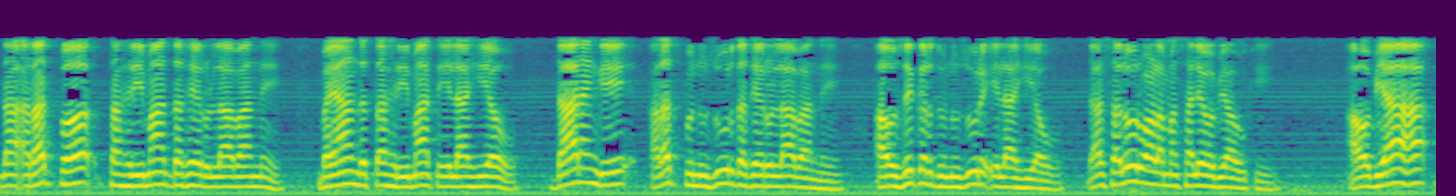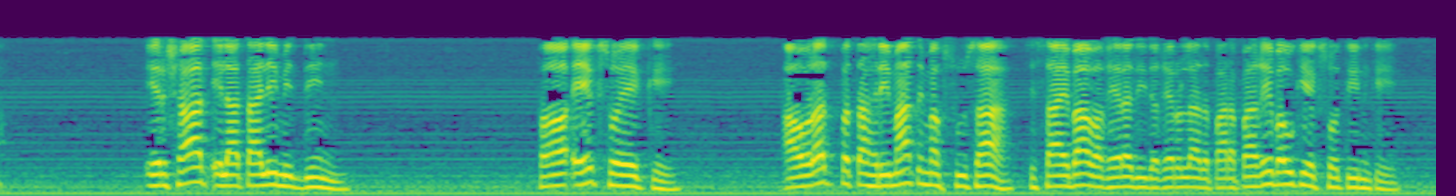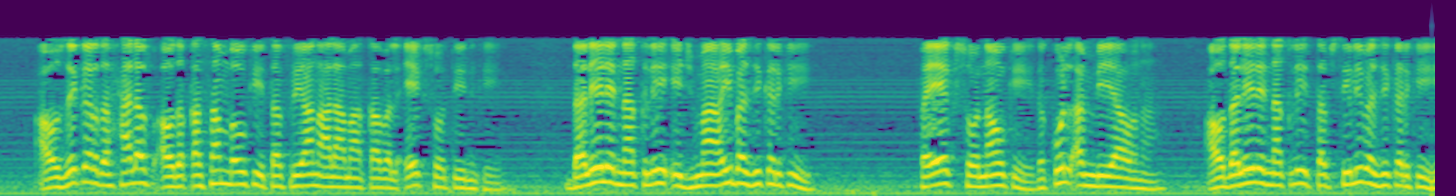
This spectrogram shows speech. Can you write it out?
دا رد په تحریمات د غیر الله باندې بیان د تحریمات الهی او دارنګ رد په نزور د غیر الله باندې او ذکر د نزور الهی او دا سلور واړه مسالې او بیا وکي او بیا ارشاد الی تعلیم الدین په 101 کې عورت په تحریمات مخصوصه چې صایبه و غیره دي د غیر الله د پاره پاغه به کې 103 کې او ذکر د حلف او د قسم به کې تفریعا علامه قبل 103 کې دلیل نقلی اجماعی به ذکر کې په 109 کې د کل انبیاونه او دلیل نقلی تفصیلی به ذکر کې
